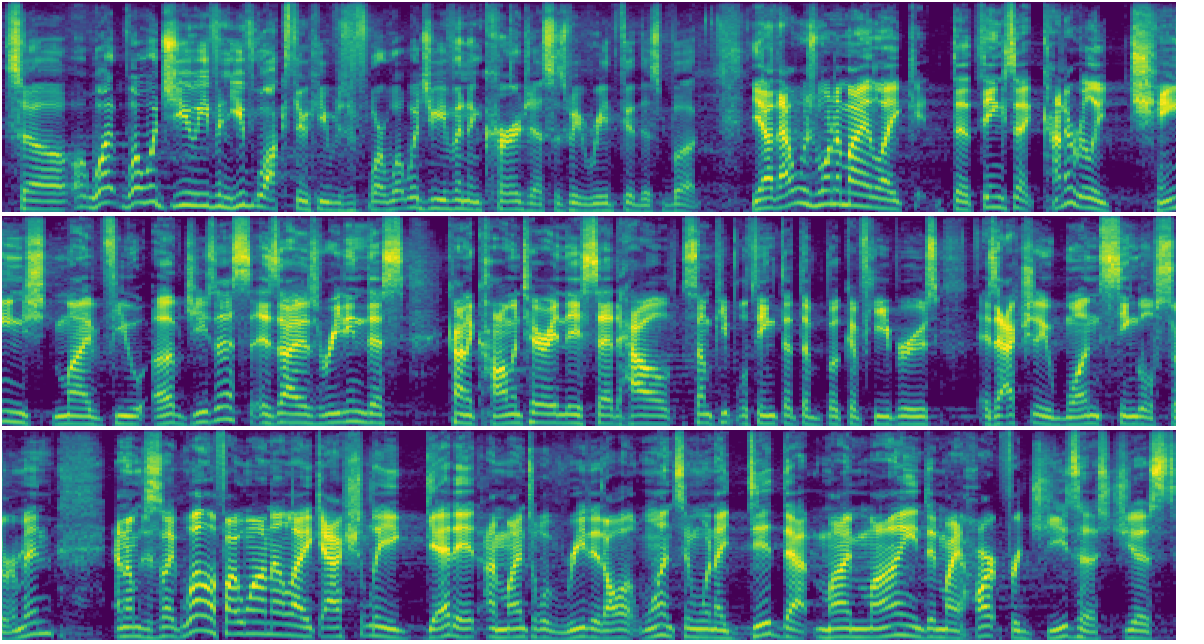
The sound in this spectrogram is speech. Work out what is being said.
So, what, what would you even, you've walked through Hebrews before, what would you even encourage us as we read through this book? Yeah, that was one of my like the things that kind of really changed my view of Jesus. As I was reading this kind of commentary, and they said how some people think that the book of Hebrews is actually one single sermon, and I'm just like, well, if I want to like actually get it, I might as well read it all at once. And when I did that, my mind and my heart for Jesus just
